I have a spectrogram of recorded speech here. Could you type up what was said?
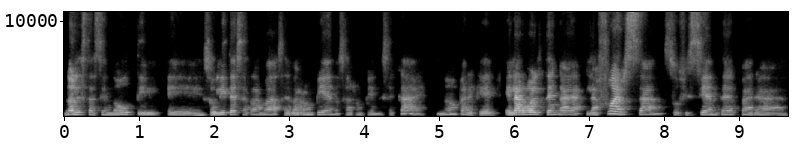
no le está siendo útil, eh, solita esa rama se va rompiendo, se va rompiendo y se cae, ¿no? Para que el árbol tenga la fuerza suficiente para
